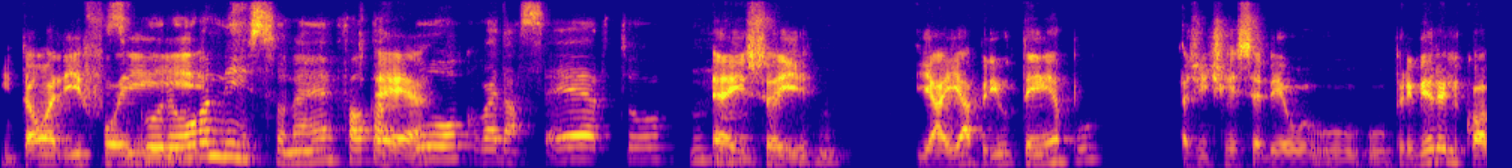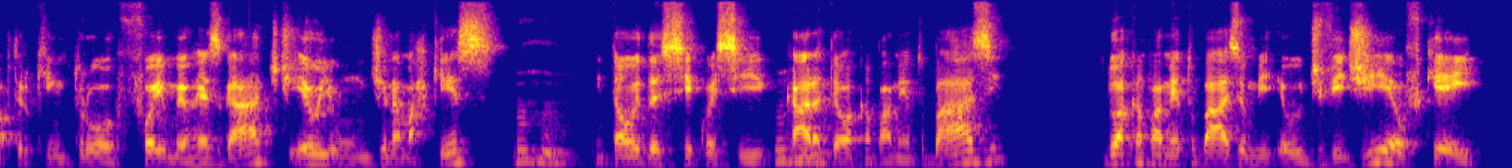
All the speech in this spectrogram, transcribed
Então ali foi. Segurou nisso, né? Falta é, pouco, vai dar certo. Uhum, é isso aí. Uhum. E aí abriu o tempo, a gente recebeu o, o, primeiro helicóptero que entrou foi o meu resgate, eu e um dinamarquês. Uhum. Então eu desci com esse cara uhum. até o acampamento base do acampamento base eu, me, eu dividi, eu fiquei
